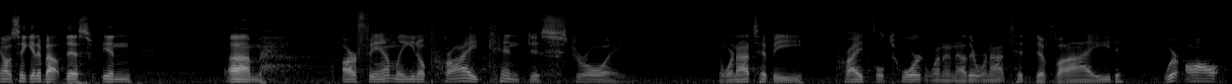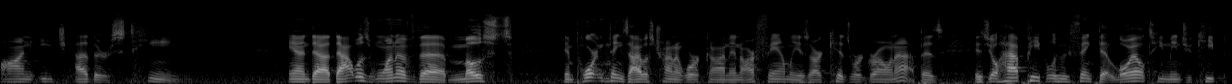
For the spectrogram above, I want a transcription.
know, I was thinking about this in um, our family. You know, pride can destroy. And we're not to be prideful toward one another, we're not to divide. we're all on each other's team. And uh, that was one of the most important things I was trying to work on in our family as our kids were growing up is, is you'll have people who think that loyalty means you keep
